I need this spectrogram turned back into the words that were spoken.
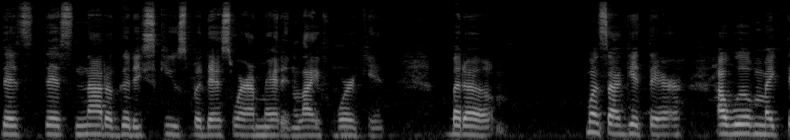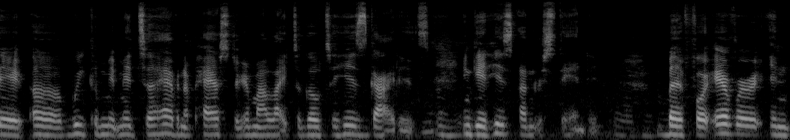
That's that's not a good excuse, but that's where I'm at in life working. But um once I get there, I will make that uh recommitment to having a pastor in my life to go to his guidance Mhm. and get his understanding. Mhm. But forever and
